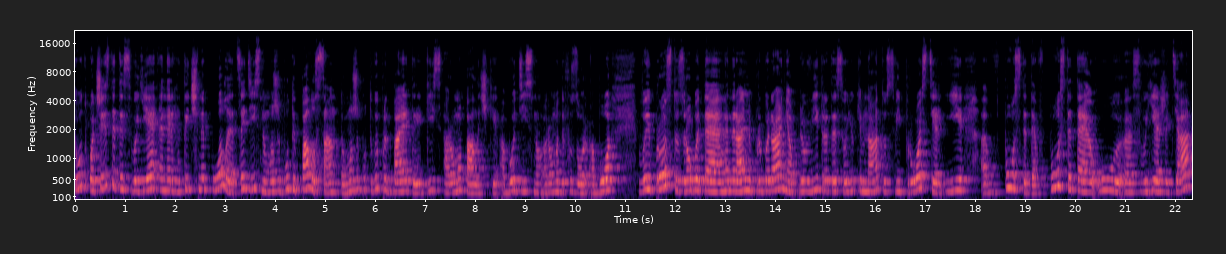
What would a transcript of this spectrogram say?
Тут очистити своє енергетичне поле. Це дійсно може бути пало-санто, може бути, ви придбаєте якісь аромапалички, або дійсно аромадифузор, або ви просто зробите генеральне прибирання, провітрите свою кімнату, свій простір і е, впустите, впустите у е, своє життя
